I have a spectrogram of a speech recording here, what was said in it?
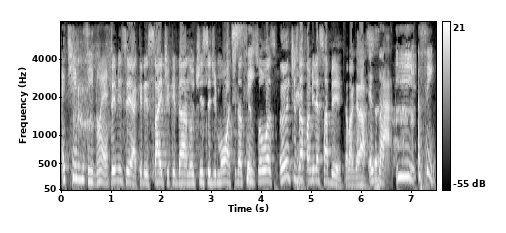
É TMZ, não é? TMZ, aquele site que dá notícia de morte das Sim. pessoas antes da família saber, pela graça. Exato. E, assim,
